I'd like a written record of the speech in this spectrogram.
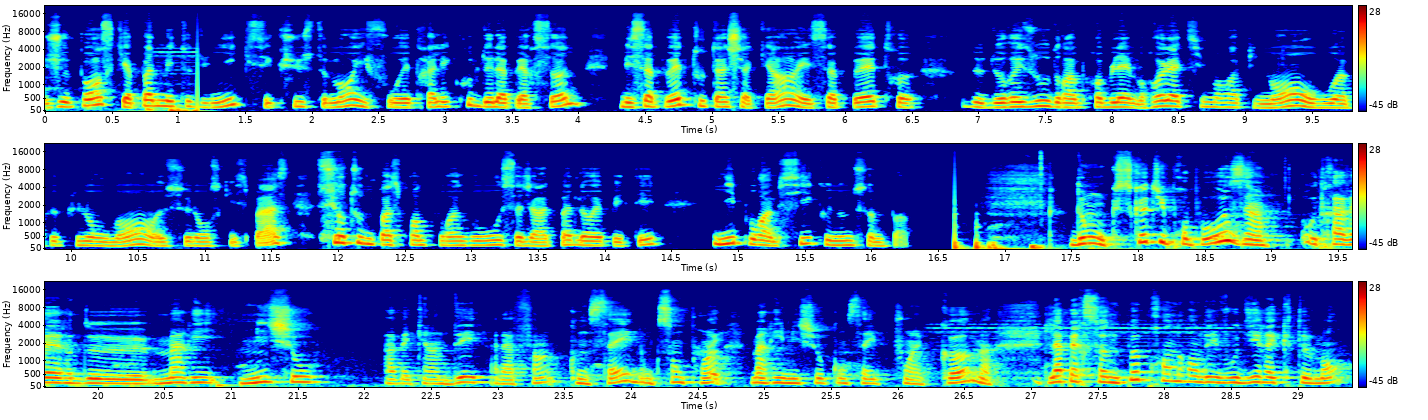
je pense qu'il n'y a pas de méthode unique, c'est que justement, il faut être à l'écoute de la personne, mais ça peut être tout un chacun et ça peut être de, résoudre un problème relativement rapidement ou un peu plus longuement euh, selon ce qui se passe. Surtout ne pas se prendre pour un gourou, ça j'arrête pas de le répéter, ni pour un psy que nous ne sommes pas. Donc, ce que tu proposes au travers de Marie Michaud avec un D à la fin, conseil, donc sans point, oui. La personne peut prendre rendez-vous directement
